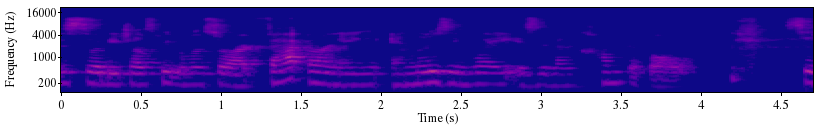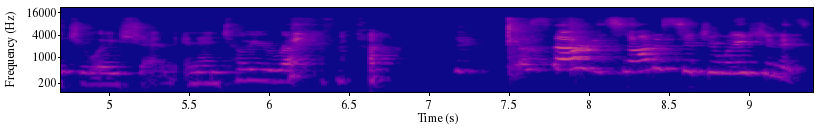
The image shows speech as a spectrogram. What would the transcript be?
this is what he tells people in the store fat burning and losing weight is an uncomfortable situation. And until you're ready for that that's not it's not a situation it's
